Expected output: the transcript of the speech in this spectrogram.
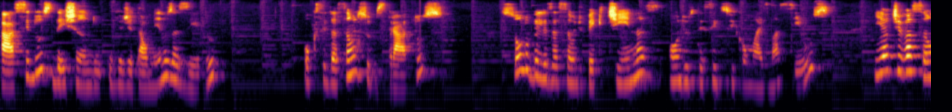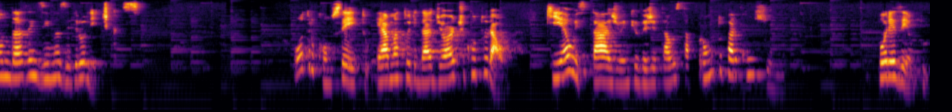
Ácidos, deixando o vegetal menos azedo. Oxidação de substratos. Solubilização de pectinas, onde os tecidos ficam mais macios. E ativação das enzimas hidrolíticas. Outro conceito é a maturidade horticultural, que é o estágio em que o vegetal está pronto para o consumo. Por exemplo,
